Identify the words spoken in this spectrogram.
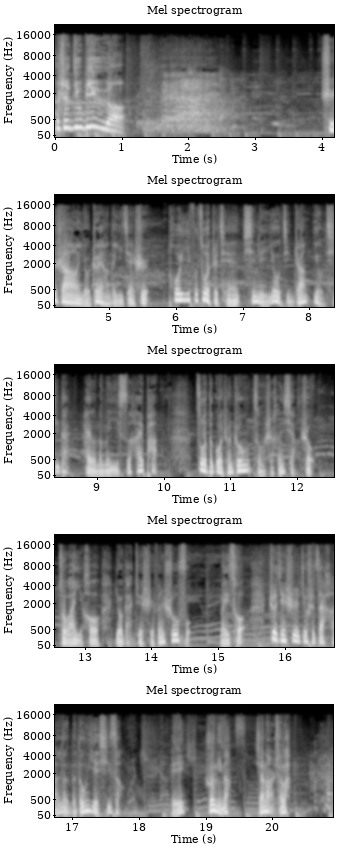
他神经病啊！”世上有这样的一件事。脱衣服做之前，心里又紧张又期待，还有那么一丝害怕。做的过程中总是很享受，做完以后又感觉十分舒服。没错，这件事就是在寒冷的冬夜洗澡。诶，说你呢，想哪儿去了？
